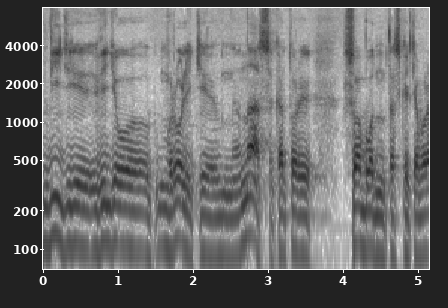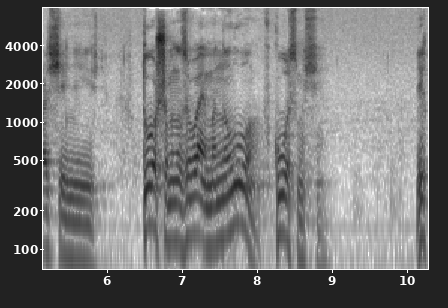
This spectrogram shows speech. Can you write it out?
видео, видеоролики НАСА, которые в свободном, так сказать, обращении есть. То, что мы называем НЛО в космосе, их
